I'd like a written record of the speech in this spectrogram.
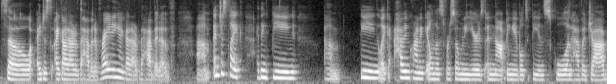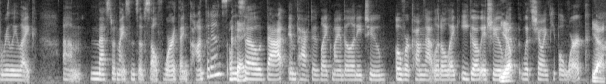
so I just I got out of the habit of writing. I got out of the habit of, um, and just like I think being, um, being like having chronic illness for so many years and not being able to be in school and have a job really like. Um, messed with my sense of self-worth and confidence and so that impacted like my ability to overcome that little like ego issue Yep. with with showing people work Yeah.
